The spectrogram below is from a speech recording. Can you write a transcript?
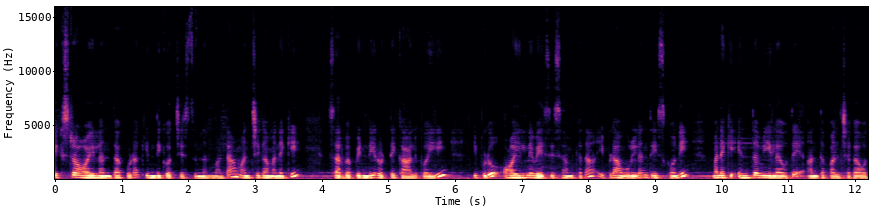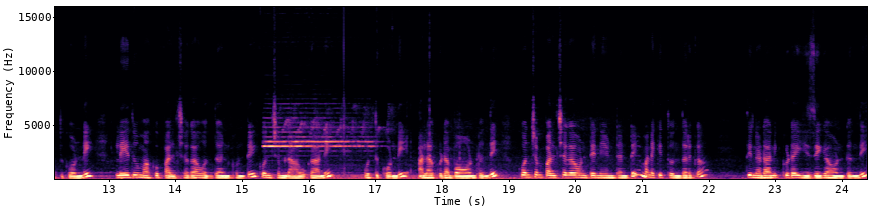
ఎక్స్ట్రా ఆయిల్ అంతా కూడా కిందికి వచ్చేస్తుంది అనమాట మంచిగా మనకి సర్వపిండి రొట్టె కాలిపోయి ఇప్పుడు ఆయిల్ని వేసేసాం కదా. ఇప్పుడు ఆ ఉల్లని తీసుకొని మనకి ఎంత వీలవుతే అంత పల్చగా ఒత్తుకోండి. లేదు మాకు పల్చగా వద్దు అనుకుంటే కొంచెం లావుగానే ఒత్తుకోండి. అలా కూడా బాగుంటుంది. కొంచెం పల్చగా ఉంటేనే ఏంటంటే మనకి తొందరగా తినడానికి కూడా ఈజీగా ఉంటుంది.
